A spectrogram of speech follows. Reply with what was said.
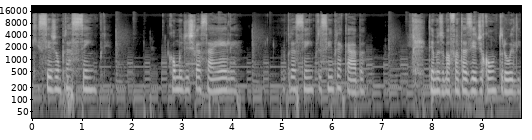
que sejam para sempre. Como diz Cassaele, o para sempre sempre acaba. Temos uma fantasia de controle.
